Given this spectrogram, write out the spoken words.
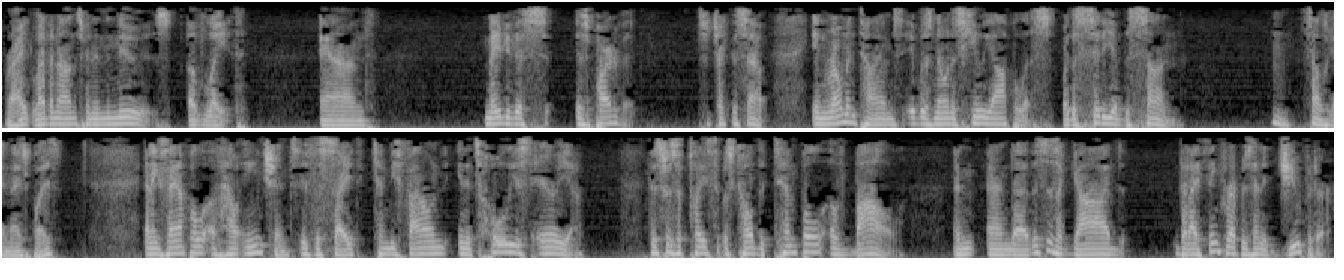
Right? Lebanon's been in the news of late. And maybe this is part of it. So check this out. In Roman times, it was known as Heliopolis, or the city of the sun. Hmm, sounds like a nice place. An example of how ancient is the site can be found in its holiest area. This was a place that was called the Temple of Baal. And, and uh, this is a god that I think represented Jupiter.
